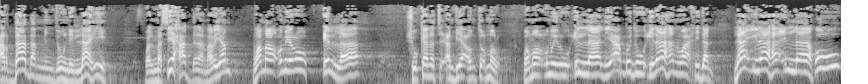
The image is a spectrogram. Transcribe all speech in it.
اربابا من دون الله والمسيح ابن مريم وما أمروا إلا شو كانت انبيائهم تامر وما أمروا إلا ليعبدوا الها واحدا. لا إله إلا هو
